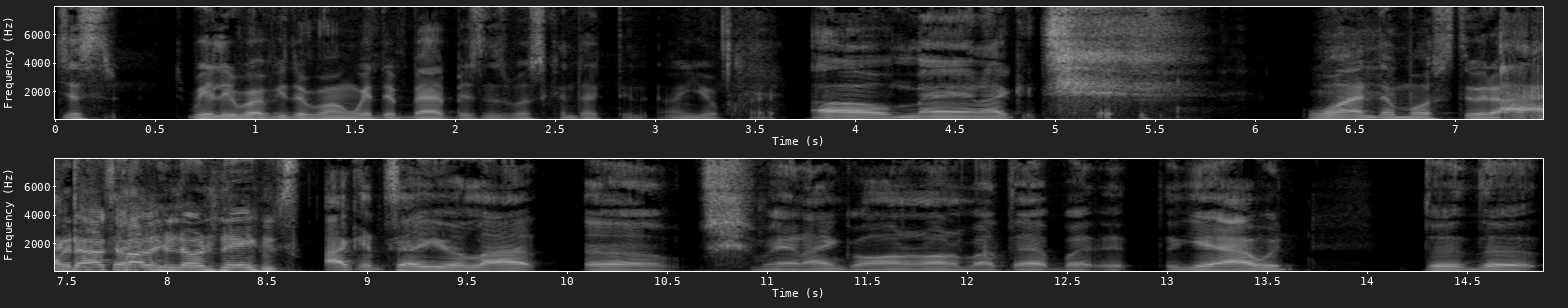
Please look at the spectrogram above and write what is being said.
just really rub you the wrong way the bad business was conducted on your part. Oh man, I could One, the most stood out I- without calling you- no names. I can tell you a lot. Uh, man, I ain't go on and on about that, but it, yeah, I would. The the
